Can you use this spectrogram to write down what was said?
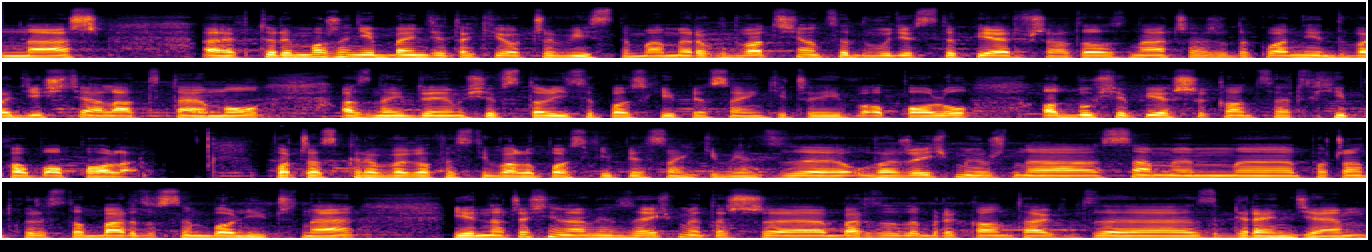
nasz, który może nie będzie taki oczywisty. Mamy rok 2021, a to oznacza, że dokładnie 20 lat temu, a znajdujemy się w stolicy polskiej piosenki, czyli w Opolu, odbył się pierwszy koncert Hip Hop Opole podczas Krajowego Festiwalu Polskiej Piosenki, więc uważaliśmy już na samym początku, że jest to bardzo symboliczne. Jednocześnie nawiązaliśmy też e, bardzo dobry kontakt z, z Grędziem.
